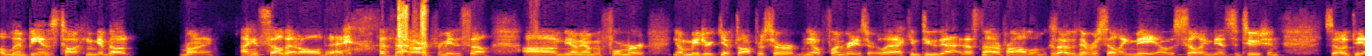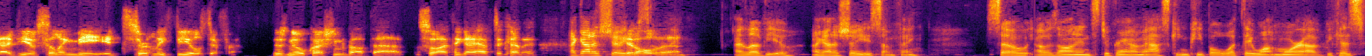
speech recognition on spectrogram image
Olympians talking about running. I can sell that all day. It's not hard for me to sell. Um, you know, I mean, I'm a former, you know, major gift officer, you know, fundraiser. Like I can do that. That's not a problem because I was never selling me. I was selling the institution. So the idea of selling me, it certainly feels different. There's no question about that. So I think I have to kind of. I got to show you something. I love you. I got to show you something. So I was on Instagram asking people what they want more of because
